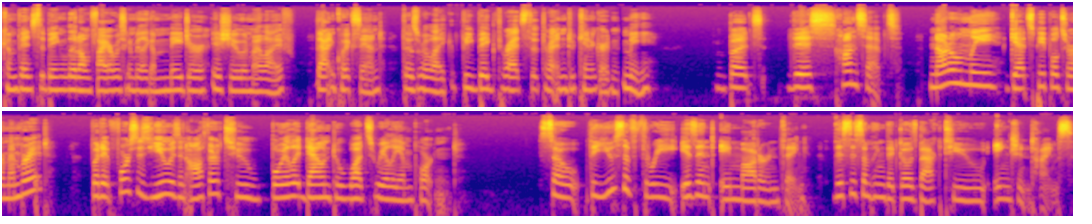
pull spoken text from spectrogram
convinced that being lit on fire was going to be like a major issue in my life. That and quicksand. Those were like the big threats that threatened kindergarten me. But this concept not only gets people to remember it, but it forces you as an author to boil it down to what's really important. So, the use of three isn't a modern thing. This is something that goes back to ancient times.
